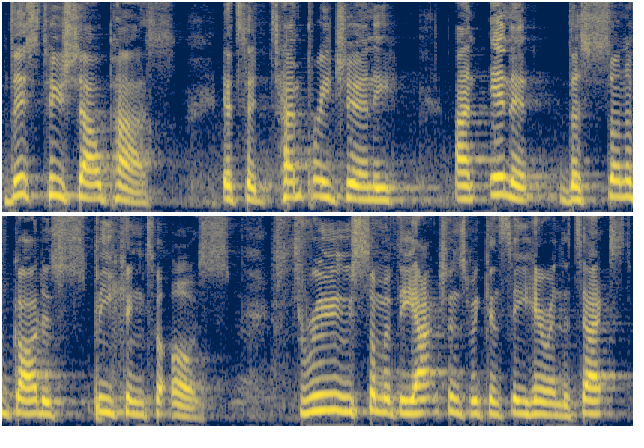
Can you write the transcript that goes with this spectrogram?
This too shall pass. It's a temporary journey, and in it, the Son of God is speaking to us through some of the actions we can see here in the text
